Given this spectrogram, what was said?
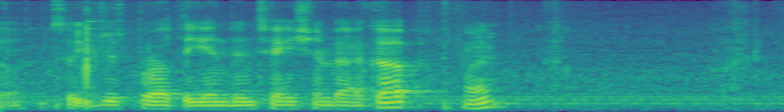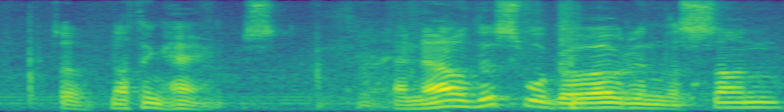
Okay, so you just brought the indentation back up. right? So nothing hangs. And now this will go out in the sun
